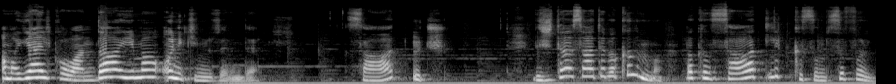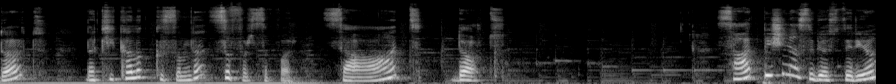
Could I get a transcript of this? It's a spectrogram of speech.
Ama yelkovan daima 12'nin üzerinde. Saat 3. Dijital saate bakalım mı? Bakın saatlik kısım 04, dakikalık kısımda 00. Saat 4. Saat 5'i nasıl gösteriyor?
